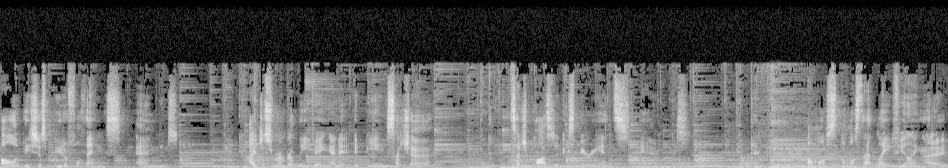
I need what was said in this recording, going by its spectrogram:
All of these just beautiful things. And I just remember leaving and it, it being such a such a positive experience and almost almost that light feeling that I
